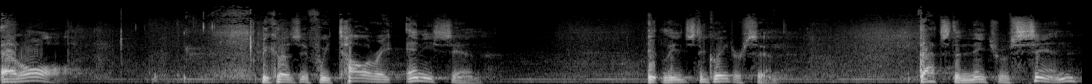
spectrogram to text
at all. Because if we tolerate any sin, it leads to greater sin. That's the nature of sin,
